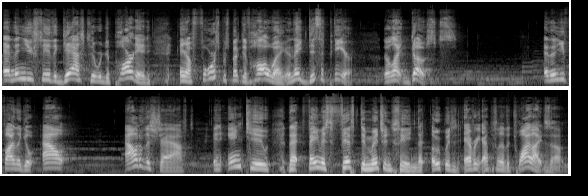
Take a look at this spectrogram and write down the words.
And then you see the guests who were departed in a forced perspective hallway and they disappear. They're like ghosts. And then you finally go out, out of the shaft and into that famous fifth dimension scene that opens in every episode of The Twilight Zone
